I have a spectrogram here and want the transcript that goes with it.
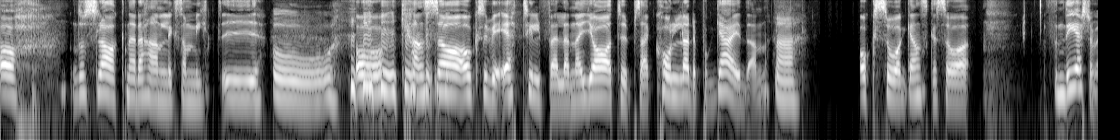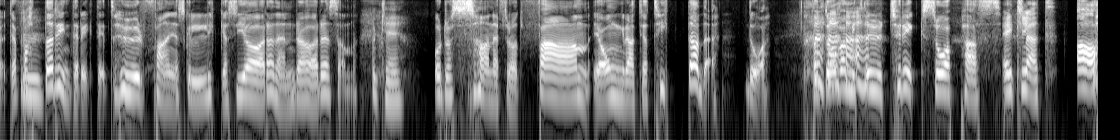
åh, då slaknade han liksom mitt i Oh. och han sa också vid ett tillfälle när jag typ så kollade på guiden Ja. och såg ganska så fundersam ut. Jag Mm. fattade inte riktigt hur fan jag skulle lyckas göra den rörelsen. Okej. Och då sa han efteråt, fan jag ångrar att jag tittade då. För då var mitt uttryck så pass, Äcklat. ja,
